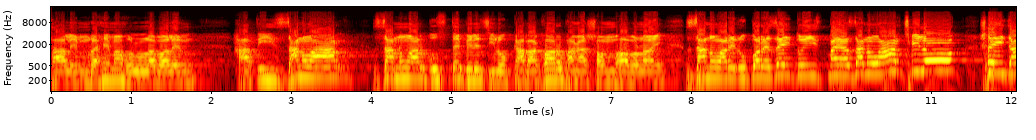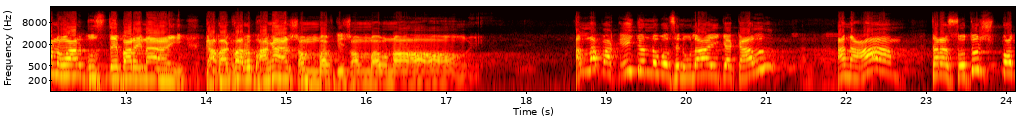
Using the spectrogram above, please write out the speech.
Salem রাহেমাহুল্লাহ বলেন, হাতি জানোয়ার জানোয়ার বুঝতে পেরেছিল কাবা ঘর ভাঙা সম্ভব নয়। জানোয়ারের উপরে যেই দুই পায়া জানোয়ার ছিল, সেই জানোয়ার বুঝতে পারে নাই, কাবা ঘর ভাঙা সম্ভব কি সম্ভব নয়। আল্লাহ পাক এই জন্য বলছেন, উলাইকা কাল আনাম তারা চতুষ্পদ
